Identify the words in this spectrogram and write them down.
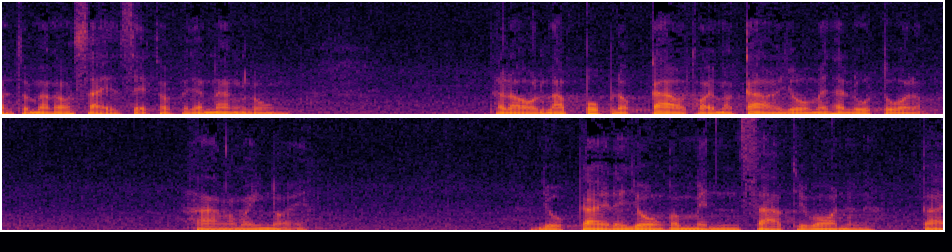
รสมมติเขาใส่เสร็จเขาก็จะนั่งลง ถ้าเรารับปุ๊บเราก้าวถอยมาก้าวโยมไม่ทันรู้ตัวหรอกห่างออกมาอีกหน่อย อยู่ใกล้ได้โยมก็เหม็นสาบจีวรนั่นนะใกล้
